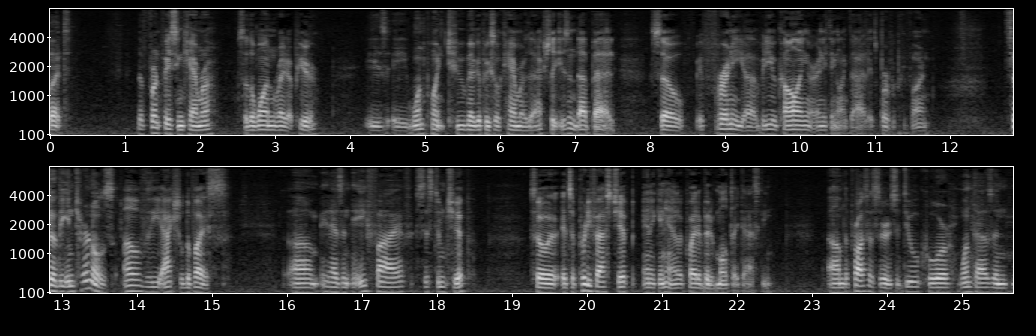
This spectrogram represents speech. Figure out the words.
But the front-facing camera, so the one right up here, is a 1.2 megapixel camera that actually isn't that bad. So if for any uh, video calling or anything like that, it's perfectly fine. So the internals of the actual device, um, it has an A5 system chip. So it's a pretty fast chip and it can handle quite a bit of multitasking. Um, the processor is a dual-core 1000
